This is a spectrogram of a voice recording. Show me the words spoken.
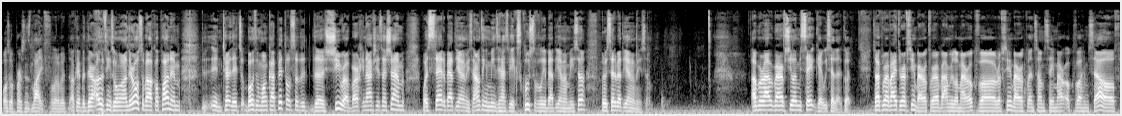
also a person's life a little bit. Okay, but there are other things going on there also. But Al Panim, in ter- it's both in one capital. So the the Shira Baruch Hashem was said about the Yom HaMisa. I don't think it means it has to be exclusively about the Yom HaMisa, but it was said about the Yom HaMisa. Bar. Okay, we said that. Good. So Akbar Rav Rav Sim Baruch Rav Amrila Mar Rav Sim Baruch. When some say Mar Ukva himself.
